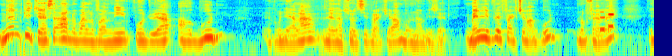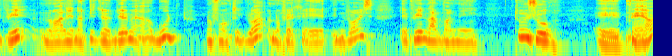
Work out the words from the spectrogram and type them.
Même Peter ça, nous allons vendre produit en good et qu'on y a là, nous avons sorti facture mon nom besoin. Mais nous voulons facture en good, nous fermons et puis nous allons dans Peter 2 mais en good nous faisons clic droit, nous faisons créer une voice, et puis nous avons toujours et payant.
